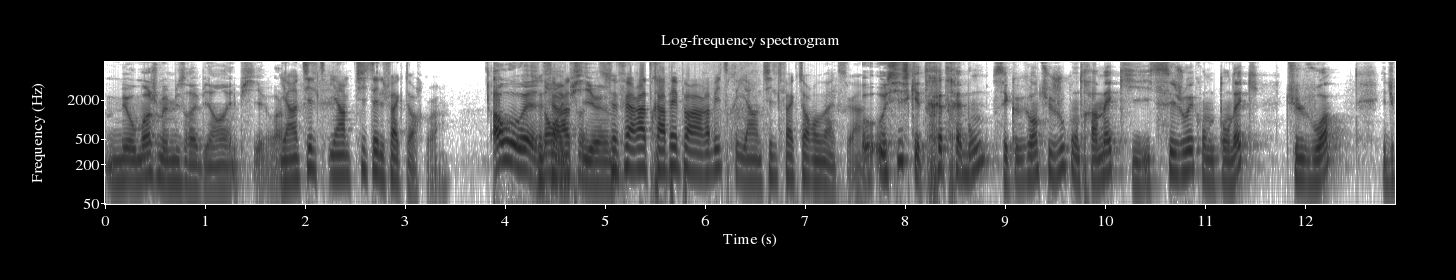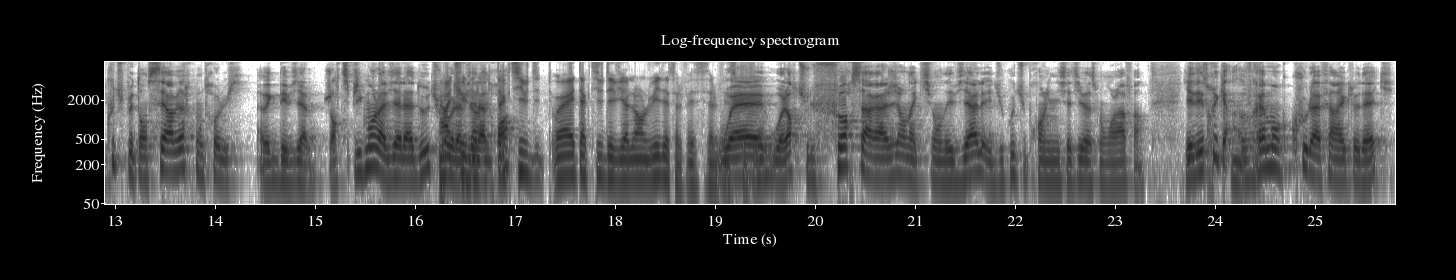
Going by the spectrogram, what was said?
mais au moins je m'amuserais bien. Et puis euh, Il y a un tilt, il y a un petit tilt factor quoi. Ah ouais, ouais, se, non, faire et attra- puis. euh, se faire attraper par arbitre, il y a un tilt factor au max. quoi. Aussi, ce qui est très très bon, c'est que quand tu joues contre un mec qui sait jouer contre ton deck, tu le vois, et du coup tu peux t'en servir contre lui avec des viales. Genre typiquement la viale à 2, tu Ah, vois, la tu viale à 3. t'actives des- ouais, t'actives des viales dans le vide et ça le fait. Ça le fait Ouais, exploser. ou alors tu le forces à réagir en activant des viales, et du coup tu prends l'initiative à ce moment-là. Enfin, il y a des trucs Mm. vraiment cool à faire avec le deck.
